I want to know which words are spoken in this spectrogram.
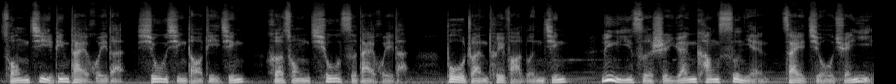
从纪斌带回的《修行道地经》和从秋瓷带回的《不转推法轮经》。另一次是元康四年，在酒泉驿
